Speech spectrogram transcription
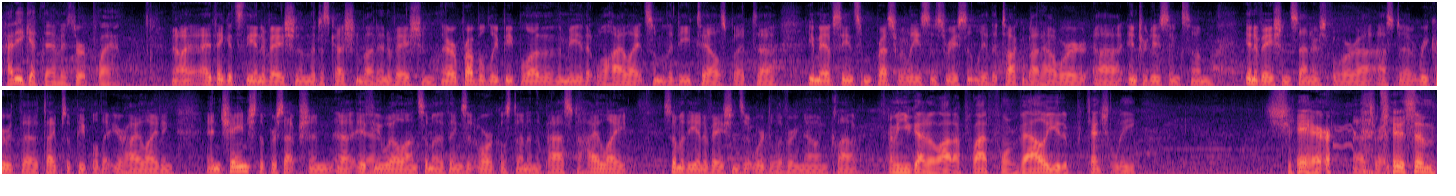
How do you get them? Is there a plan? No, I, I think it's the innovation and the discussion about innovation. There are probably people other than me that will highlight some of the details, but uh, you may have seen some press releases recently that talk about how we're uh, introducing some innovation centers for uh, us to recruit the types of people that you're highlighting and change the perception, uh, if Yeah. you will, on some of the things that Oracle's done in the past to highlight some of the innovations that we're delivering now in cloud. I mean, you got a lot of platform value to potentially share That's right. to some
